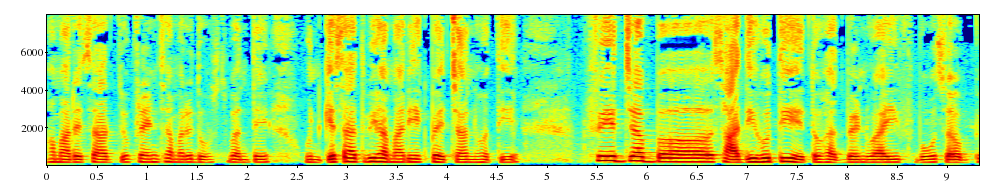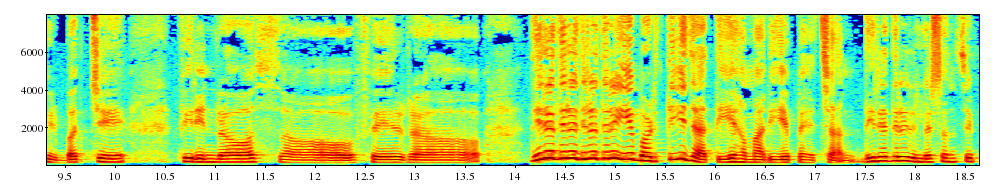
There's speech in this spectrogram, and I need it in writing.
हमारे साथ जो फ्रेंड्स हमारे दोस्त बनते हैं, उनके साथ भी हमारी एक पहचान होती है। फिर जब शादी होती है तो हस्बैंड वाइफ वो सब, फिर बच्चे, फिर इन लॉस फिर धीरे धीरे धीरे धीरे ये बढ़ती ही जाती है हमारी ये पहचान। धीरे धीरे रिलेशनशिप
